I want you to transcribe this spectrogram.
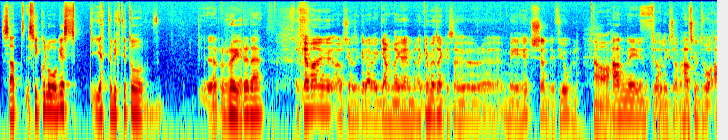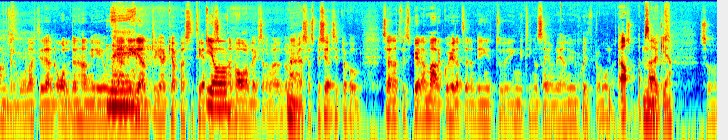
Så att psykologiskt jätteviktigt att röja det där. Det kan man ju, alltså jag gräva i gamla grejer, men det kan man ju tänka sig hur eh, Mehic kände i fjol. Ja. Han är ju inte Fan. liksom, han skulle inte vara andra målvakt i den åldern han är och med den egentliga kapaciteten Ja. som han har liksom. Det var en Nej. ganska speciell situation. Sen att vi spelar Marco hela tiden, det är inget, ingenting att säga om det. Han är ju en skitbra målvakt Ja, liksom. absolut. Verkligen. Så,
